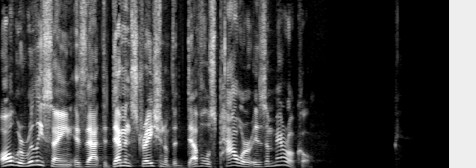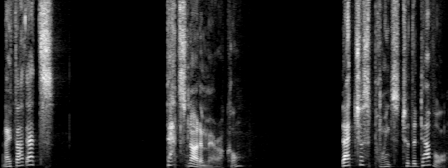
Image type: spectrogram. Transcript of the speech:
all we're really saying is that the demonstration of the devil's power is a miracle. And I thought that's, that's not a miracle that just points to the devil.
